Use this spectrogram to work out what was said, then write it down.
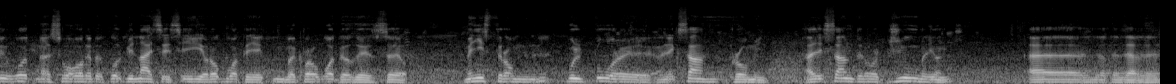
сьогодні свого роду цієї роботи, яку ми проводили з міністром культури Олександром Олександром Джулієм, е, е,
